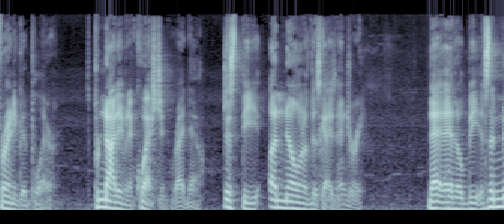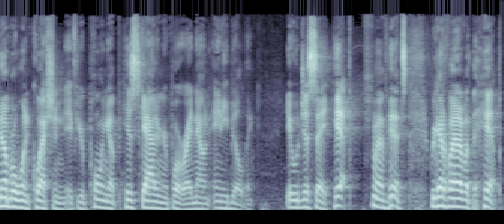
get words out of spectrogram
for any good player. It's not even a question right now. Just the unknown of this guy's injury. That it'll be it's the number one question if you're pulling up his scouting report right now in any building. It would just say hip. We got to find out about the hip.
